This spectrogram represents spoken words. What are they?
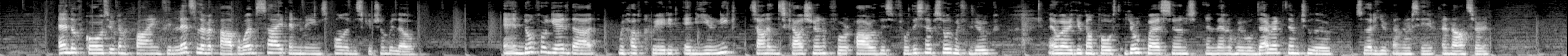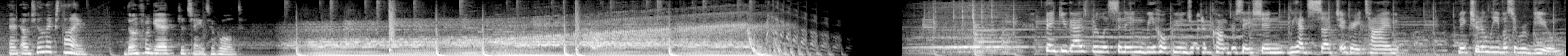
And of course, you can find the Let's Level Up website and links on the description below. And don't forget that we have created a unique channel discussion for our this for this episode with Luke and where you can post your questions and then we will direct them to Luke so that you can receive an answer. And until next time, don't forget to change the world. Thank you guys for listening. We hope you enjoyed our conversation. We had such a great time. Make sure to leave us a review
